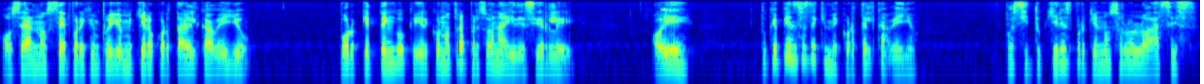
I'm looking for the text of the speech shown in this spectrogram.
O sea, no sé, por ejemplo, yo me quiero cortar el cabello. ¿Por qué tengo que ir con otra persona y decirle, oye, ¿tú qué piensas de que me corte el cabello? Pues si tú quieres, ¿por qué no solo lo haces?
